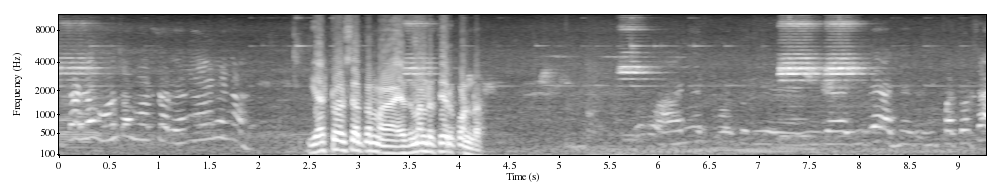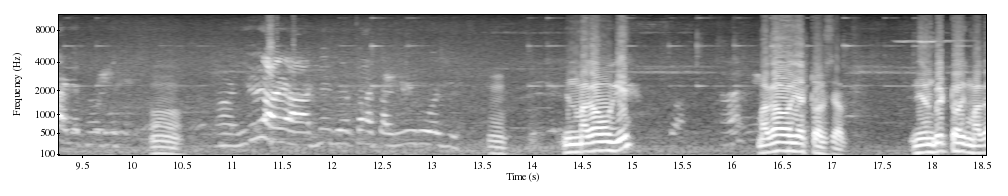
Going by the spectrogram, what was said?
ಇದೆಲ್ಲ ಮೋಸ ಮಾಡ್ತಾರೆ ಎಷ್ಟು ವರ್ಷ ತಮ್ಮ ಯಜಮಾನ್ರು ತೀರ್ಕೊಂಡು ಈಗ ಇದೆ ಹದಿನೈದು ಇಪ್ಪತ್ತು ವರ್ಷ ಆಗೈತೆ ನೋಡಿ. ಹ್ಮ್. ಹಾಂ ಇದೆ ಹದಿನೈದು ವರ್ಷ ಆಯ್ತಾ ಇವ್ರು ಹೋಗಿ. ಹ್ಮ್. ನಿನ್ ಮಗ ಹೋಗಿ? ಮಗ ಹೋಗಿ ಎಷ್ಟು ವರ್ಷ ಆಯ್ತು? ನೀನ್ ಬಿಟ್ಟು ಹೋಗಿ ಮಗ?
